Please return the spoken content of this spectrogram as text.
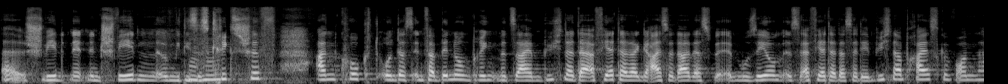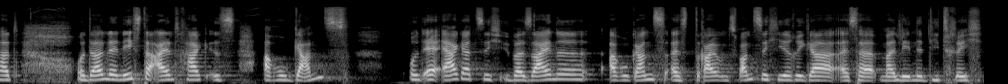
äh, Schweden, in, in Schweden irgendwie dieses mhm. Kriegsschiff anguckt und das in Verbindung bringt mit seinem Büchner. Da erfährt er dann, als er da das im Museum ist, erfährt er, dass er den Büchnerpreis gewonnen hat. Und dann der nächste Eintrag ist Arroganz und er ärgert sich über seine Arroganz als 23-Jähriger, als er Marlene Dietrich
